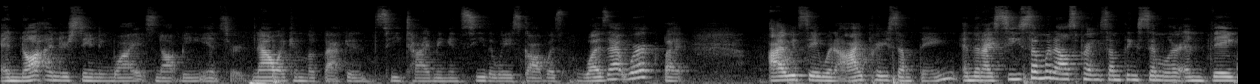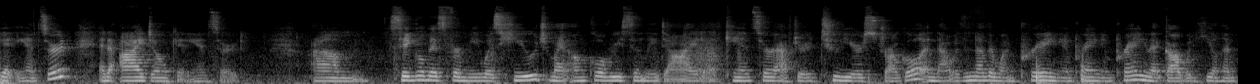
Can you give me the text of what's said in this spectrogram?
and not understanding why it's not being answered. Now I can look back and see timing and see the ways God was was at work, but I would say when I pray something and then I see someone else praying something similar and they get answered and I don't get answered. Um, singleness for me was huge. My uncle recently died of cancer after a two year struggle, and that was another one praying and praying and praying that God would heal him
